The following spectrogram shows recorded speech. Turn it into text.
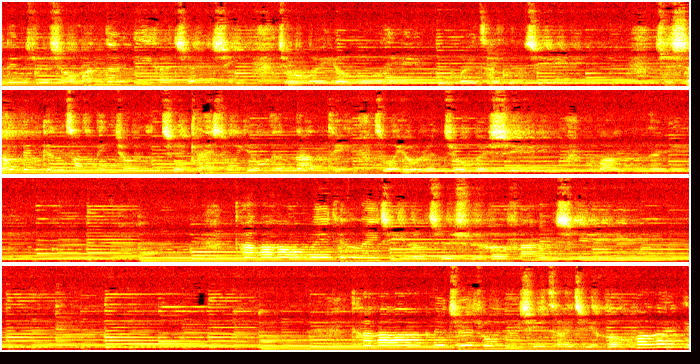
令，只想换得一颗真心，就会有鼓励，不会再孤寂。只想变更聪明，就能解开所有的难题，所有人就会喜欢你。他每天累积了知识和反省。他被执着于其猜忌和怀疑，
